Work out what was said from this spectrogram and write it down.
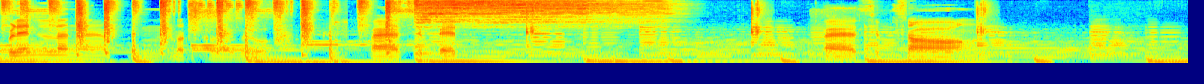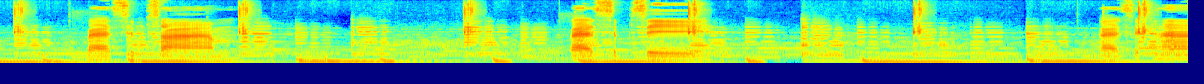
เบลนแล้วนะเป็นรถอะไรไม่รู้แปดสิบเอ็ดแปดสิบสอง แปดสิบสามแปดสิบสี่แปดสิบห้า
